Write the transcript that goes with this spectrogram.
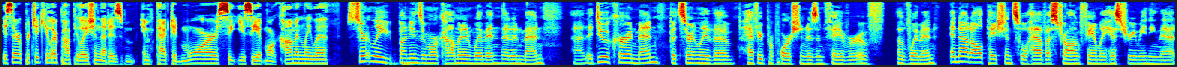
is there a particular population that is impacted more? You see it more commonly with? Certainly, bunions are more common in women than in men. Uh, they do occur in men, but certainly the heavy proportion is in favor of, of women. And not all patients will have a strong family history, meaning that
